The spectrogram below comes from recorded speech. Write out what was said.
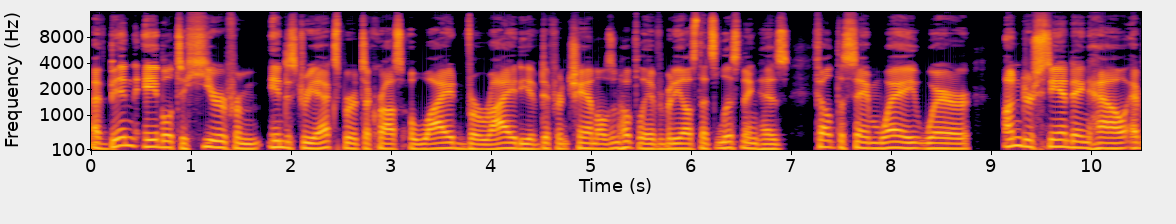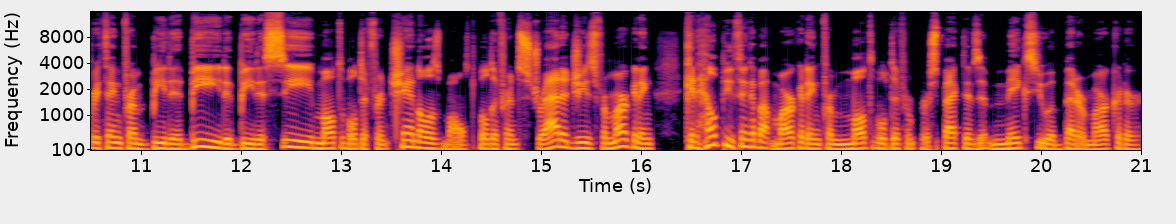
I've been able to hear from industry experts across a wide variety of different channels. And hopefully, everybody else that's listening has felt the same way, where understanding how everything from B2B to B2C, multiple different channels, multiple different strategies for marketing can help you think about marketing from multiple different perspectives. It makes you a better marketer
